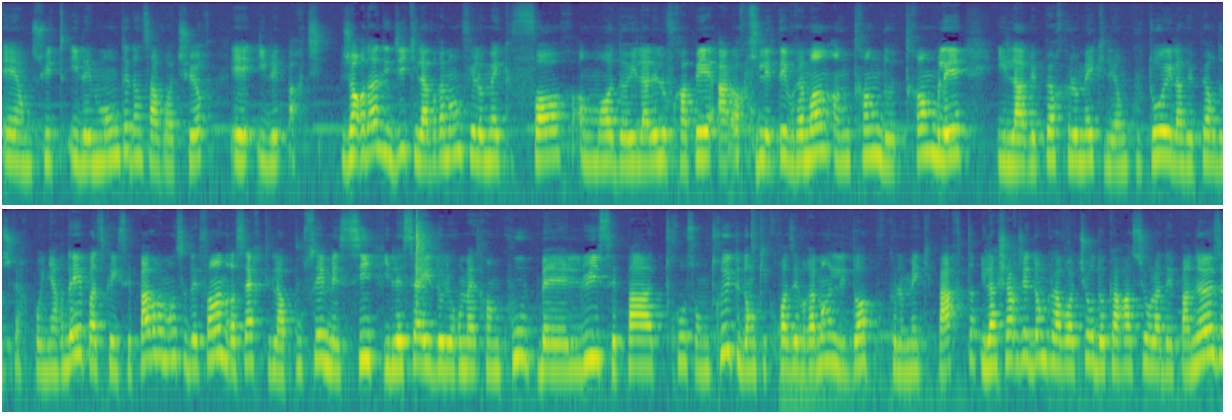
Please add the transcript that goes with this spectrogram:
et ensuite il est monté dans sa voiture et il est parti. Jordan il dit qu'il a vraiment fait le mec fort en mode il allait le frapper alors qu'il était vraiment en train de trembler. Il avait peur que le mec il ait un couteau, il avait peur de se faire poignarder parce qu'il sait pas vraiment se défendre. Certes il a poussé mais si il essaye de lui remettre un coup, ben lui c'est pas trop son truc donc il croisait vraiment les doigts pour que le mec parte. Il a chargé donc la voiture de Cara sur la dépanneuse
